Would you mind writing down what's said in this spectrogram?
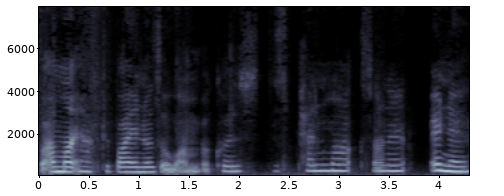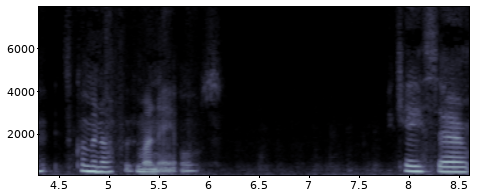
But I might have to buy another one because there's pen marks on it. Oh no, it's coming off with my nails. Okay, so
